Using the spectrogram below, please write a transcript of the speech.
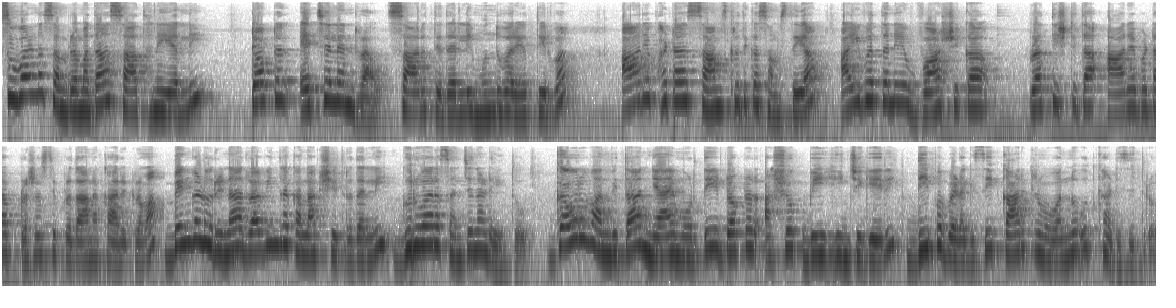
ಸುವರ್ಣ ಸಂಭ್ರಮದ ಸಾಧನೆಯಲ್ಲಿ doctor H L N Rao ಸಾರಥ್ಯದಲ್ಲಿ ಮುಂದುವರೆಯುತ್ತಿರುವ ಆರ್ಯಭಟ ಸಾಂಸ್ಕೃತಿಕ ಸಂಸ್ಥೆಯ ಐವತ್ತನೇ ವಾರ್ಷಿಕ ಪ್ರತಿಷ್ಠಿತ ಆರ್ಯಭಟ ಪ್ರಶಸ್ತಿ ಪ್ರದಾನ ಕಾರ್ಯಕ್ರಮ ಬೆಂಗಳೂರಿನ ರವೀಂದ್ರ ಕಲಾಕ್ಷೇತ್ರದಲ್ಲಿ ಗುರುವಾರ ಸಂಜೆ ನಡೆಯಿತು. ಗೌರವಾನ್ವಿತ ನ್ಯಾಯಮೂರ್ತಿ ಡಾಕ್ಟರ್ ಅಶೋಕ್ ಬಿ. ಹಿಂಜಿಗೇರಿ ದೀಪ ಬೆಳಗಿಸಿ ಕಾರ್ಯಕ್ರಮವನ್ನು ಉದ್ಘಾಟಿಸಿದರು.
